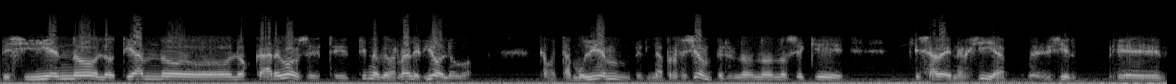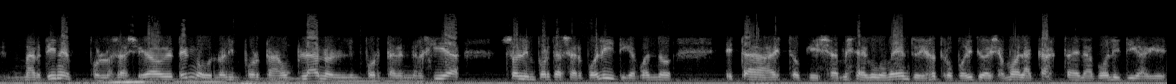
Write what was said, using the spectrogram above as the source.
decidiendo, loteando los cargos. Este, entiendo que Bernal es biólogo. está muy bien la profesión, pero no no no sé qué sabe de energía. Es decir, eh, Martínez, por los allegados que tengo, no le importa un plano, no le importa la energía, solo le importa hacer política. Cuando está esto que llamé en algún momento y otro político que llamó la casta de la política, que,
